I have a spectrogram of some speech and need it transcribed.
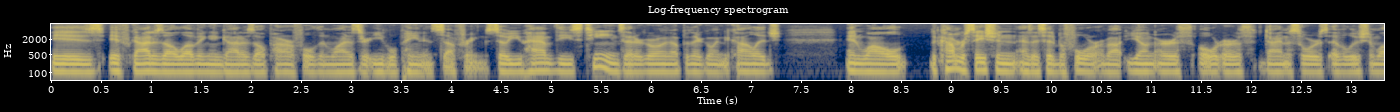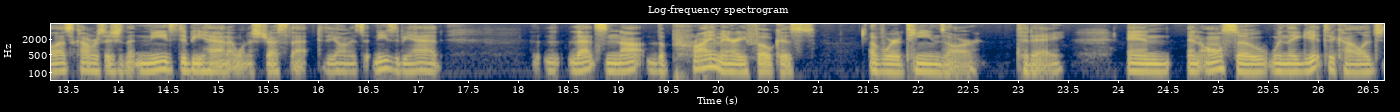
is if God is all loving and God is all powerful, then why is there evil, pain, and suffering? So you have these teens that are growing up and they're going to college. And while the conversation, as I said before, about young Earth, old Earth, dinosaurs, evolution, while that's a conversation that needs to be had, I want to stress that to the audience, it needs to be had. That's not the primary focus of where teens are today. And and also when they get to college,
